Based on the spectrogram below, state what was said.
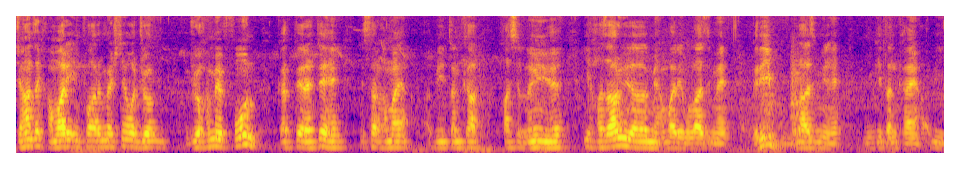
जहाँ तक हमारी इंफॉर्मेशन है और जो जो हमें फ़ोन करते रहते हैं, कि सर हमें अभी तनख्वाह हासिल नहीं है, ये हज़ारों की तादाद में हमारे मुलाजिम हैं, गरीब मुलाजमिन हैं, जिनकी तनख्वाहें अभी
